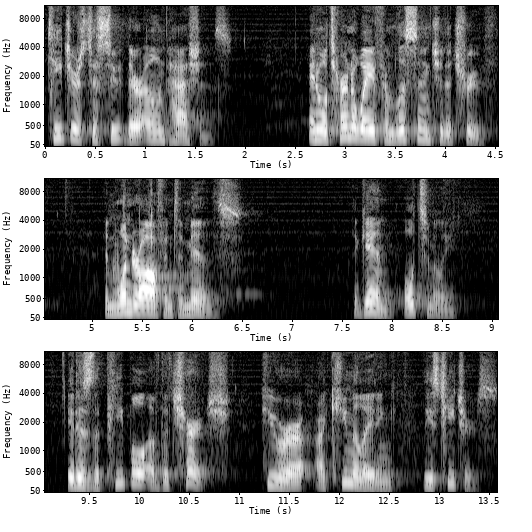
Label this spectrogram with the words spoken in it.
teachers to suit their own passions, and will turn away from listening to the truth and wander off into myths. Again, ultimately, it is the people of the church who are accumulating these teachers.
